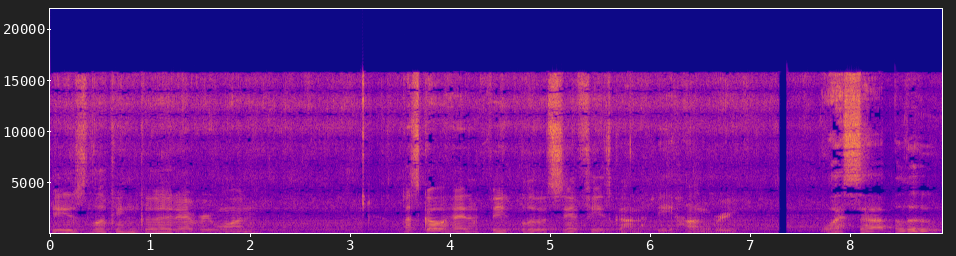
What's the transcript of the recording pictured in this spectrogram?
He's looking good, everyone. Let's go ahead and feed Blue, see if he's gonna be hungry. What's up, Blue?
